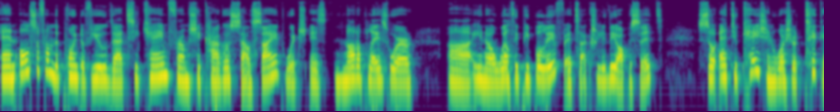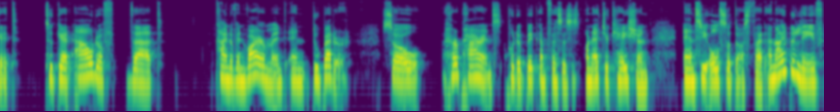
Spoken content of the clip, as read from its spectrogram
And also from the point of view that she came from Chicago's South Side, which is not a place where, uh, you know, wealthy people live. It's actually the opposite. So education was your ticket to get out of that kind of environment and do better. So her parents put a big emphasis on education and she also does that. And I believe,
